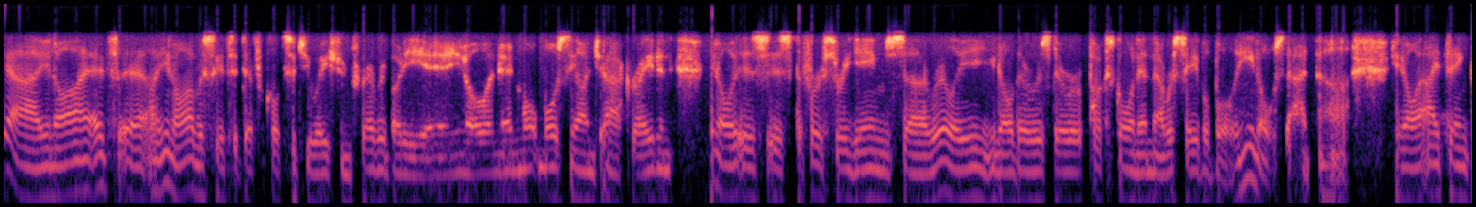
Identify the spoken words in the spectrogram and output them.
Yeah, you know, it's uh, you know, obviously it's a difficult situation for everybody, uh, you know, and, and mostly on Jack, right? And you know, is is the first three games uh, really, you know, there was there were pucks going in that were savable. He knows that. Uh, you know, I think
